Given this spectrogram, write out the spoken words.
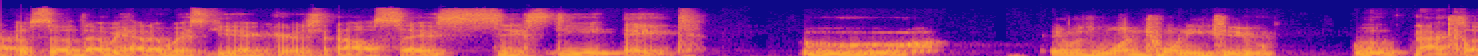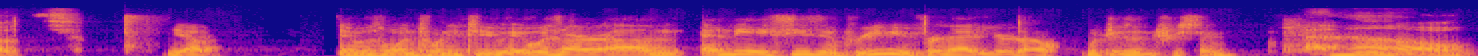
episode that we had at Whiskey Acres, and I'll say 68. ooh, it was 122. Ooh, not close. Yep. It was 122. It was our um, NBA season preview for that year, though, which is interesting. Oh,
